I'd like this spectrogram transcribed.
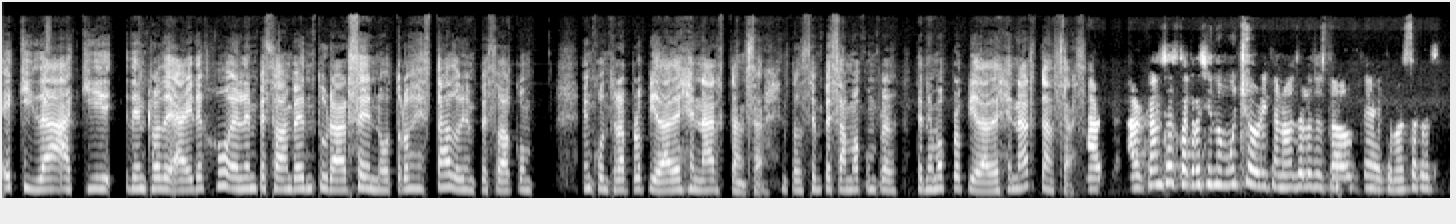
equidad aquí dentro de Idaho, él empezó a aventurarse en otros estados y empezó a encontrar propiedades en Arkansas. Entonces empezamos a comprar, tenemos propiedades en Arkansas. Arkansas está creciendo mucho ahorita, ¿no? Es de los estados que, más está creciendo,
